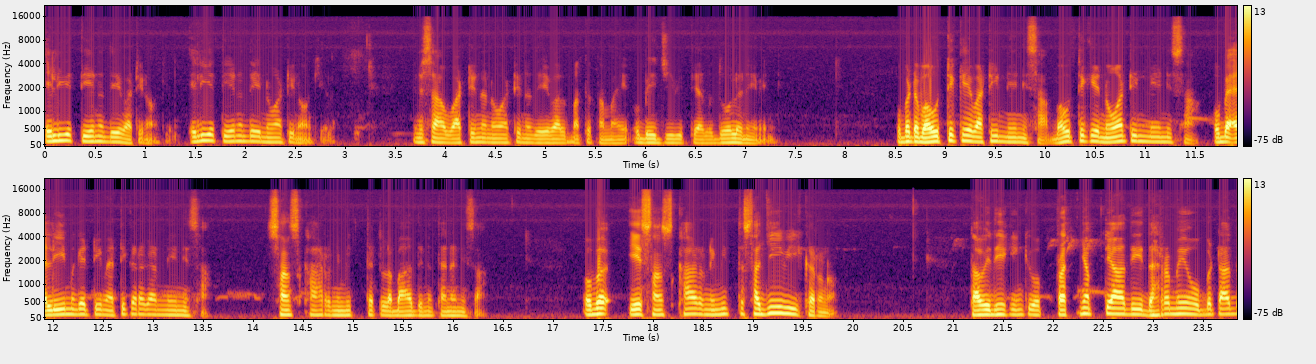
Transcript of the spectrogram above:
එළියේ තියෙන දේ වටිනවා කියලා. එළියේ තියෙන දේ නොවටිනවා කියලා. ඒ නිසා වටින නොවටින දේවල් මත තමයි ඔබේ ජීවිතය අද දෝලණය වෙන්නේ. ඔබට භෞතිකයේ වටින්නේ නිසා, භෞතිකයේ නොවටින්නේ නිසා, ඔබ ඇලීම ගැටීම ඇති කරගන්නේ නිසා, සංස්කාර නිමිත්තට ලබා දෙන තැන නිසා. ඔබ ඒ සංස්කාර නිමිත්ත සජීවී කරනවා. තව විදිහකින් කිව්ව ප්‍රඥප්ති ආදී ධර්මයේ ඔබට අද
